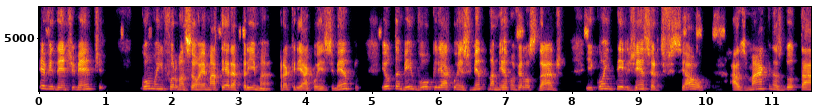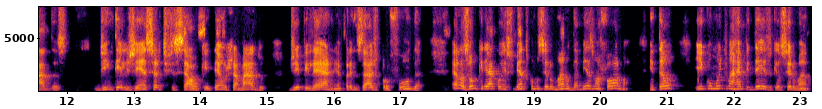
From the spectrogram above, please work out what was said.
evidentemente, como a informação é matéria-prima para criar conhecimento, eu também vou criar conhecimento na mesma velocidade. E com a inteligência artificial, as máquinas dotadas de inteligência artificial, que tem o chamado deep learning, aprendizagem profunda, elas vão criar conhecimento como ser humano da mesma forma. Então, e com muito mais rapidez do que o ser humano.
